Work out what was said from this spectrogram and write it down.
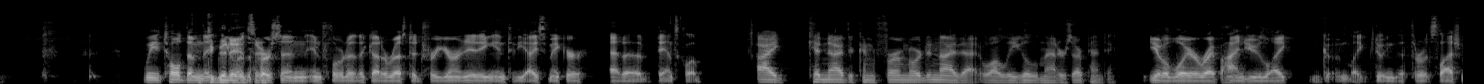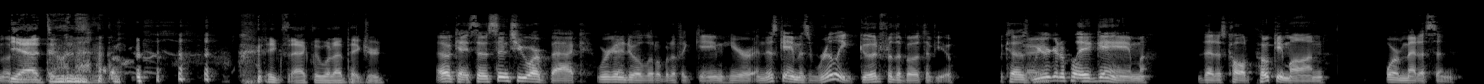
We told them That's that a good you were the person in Florida that got arrested for urinating into the ice maker at a dance club. I can neither confirm nor deny that while legal matters are pending. You have a lawyer right behind you, like like doing the throat slash motion. Yeah, doing that. exactly what I pictured. Okay, so since you are back, we're going to do a little bit of a game here, and this game is really good for the both of you because Okay. we are going to play a game that is called Pokemon or Medicine.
